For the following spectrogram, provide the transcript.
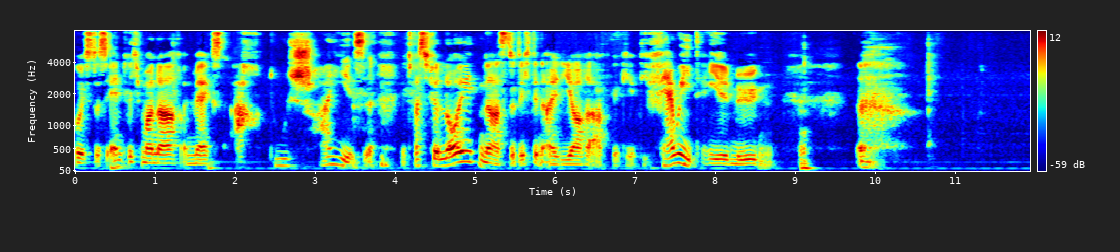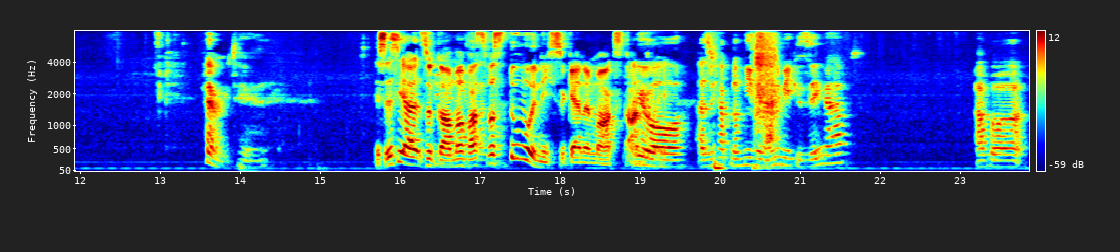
holst du es endlich mal nach und merkst, ach du Scheiße, mit was für Leuten hast du dich denn all die Jahre abgegeben, die Fairy Tail mögen. Fairy Tail. Es ist ja sogar mal was, was du wohl nicht so gerne magst, André. Ja, also ich habe noch nie den Anime gesehen gehabt. Aber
